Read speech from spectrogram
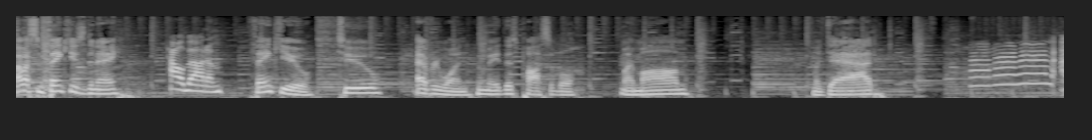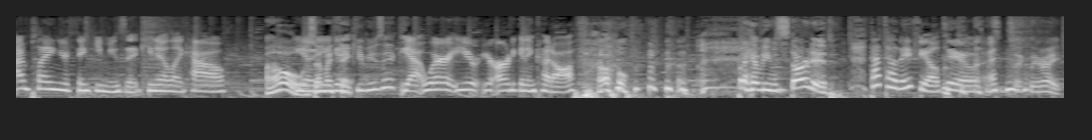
How about some thank yous, Denee? How about them? Thank you to everyone who made this possible. My mom, my dad. I'm playing your thank you music. You know, like how, Oh, You is know, that my get- thank you music? yeah, where you're you're already getting cut off. Oh, but I haven't even started. That's how they feel too. That's exactly right.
